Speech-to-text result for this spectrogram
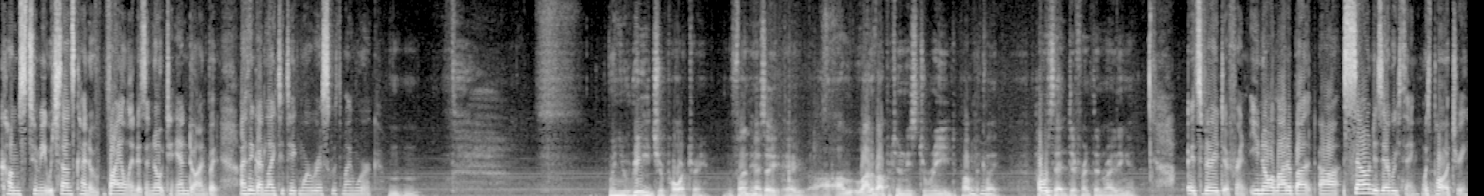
comes to me, which sounds kind of violent as a note to end on, but I think I'd like to take more risk with my work. Mm-hmm. When you read your poetry, Flint has a, a, a lot of opportunities to read publicly. Mm-hmm. How is that different than writing it? It's very different. You know a lot about uh, sound is everything with poetry,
